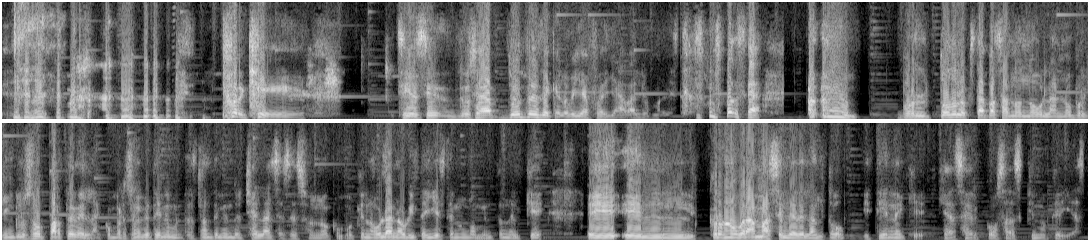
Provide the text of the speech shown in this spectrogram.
Porque Sí, sí, o sea, yo desde que lo vi ya fue, ya valió molesta. o sea, por todo lo que está pasando Nolan, ¿no? Porque incluso parte de la conversación que tienen mientras están teniendo chelas es eso, ¿no? Como que Nolan ahorita ya está en un momento en el que eh, el cronograma se le adelantó y tiene que, hacer cosas que no querías.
